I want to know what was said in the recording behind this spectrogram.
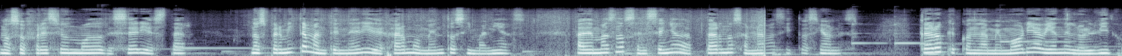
Nos ofrece un modo de ser y estar. Nos permite mantener y dejar momentos y manías. Además nos enseña a adaptarnos a nuevas situaciones. Claro que con la memoria viene el olvido,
